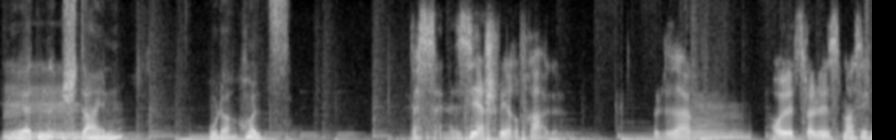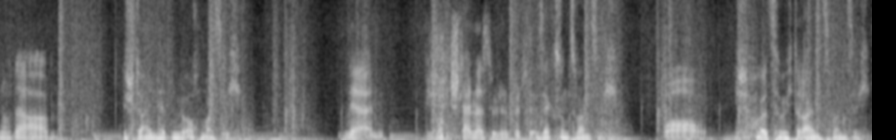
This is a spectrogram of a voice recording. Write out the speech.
Wir hätten Mm, Stein oder Holz. Das ist eine sehr schwere Frage. Ich würde sagen Holz, weil wir es massig noch da haben. Stein hätten wir auch massig. Ja, wie viel Stein hast du denn bitte? 26. Wow. Holz habe ich 23.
